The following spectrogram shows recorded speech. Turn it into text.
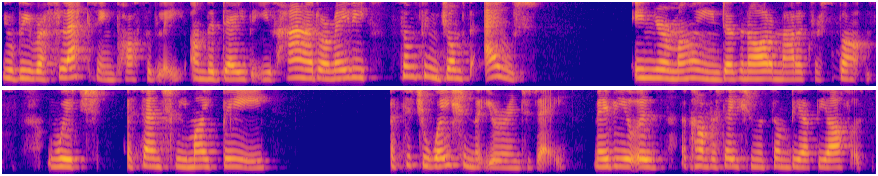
You'll be reflecting possibly on the day that you've had, or maybe something jumps out in your mind as an automatic response, which essentially might be a situation that you're in today. Maybe it was a conversation with somebody at the office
